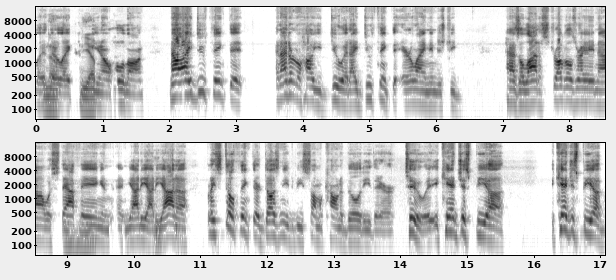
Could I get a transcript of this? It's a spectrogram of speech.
No. They're like, Yep. you know, hold on. Now I do think that, and I don't know how you do it. I do think the airline industry has a lot of struggles right now with mm-hmm. staffing and, and yada yada yada. But I still think there does need to be some accountability there too. It, it can't just be a, it can't just be a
